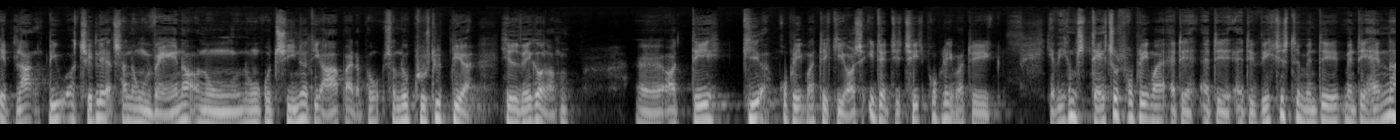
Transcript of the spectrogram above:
et langt liv og tillært sig nogle vaner og nogle, nogle rutiner, de arbejder på, som nu pludselig bliver hævet væk under dem. Øh, og det giver problemer. Det giver også identitetsproblemer. Det, jeg ved ikke, om statusproblemer er det, er det, er det vigtigste, men det, men det handler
